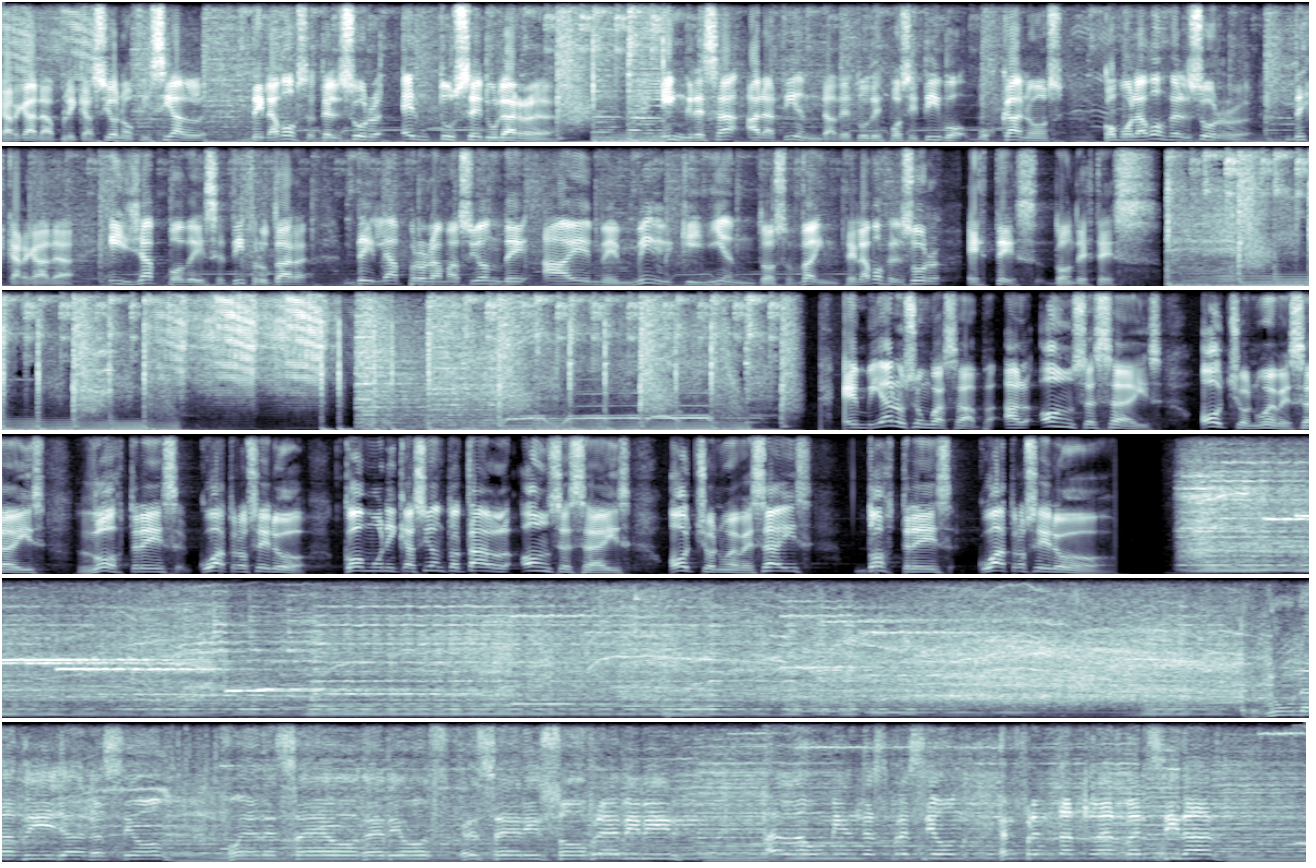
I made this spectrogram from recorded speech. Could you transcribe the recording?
Descarga la aplicación oficial de La Voz del Sur en tu celular. Ingresa a la tienda de tu dispositivo, buscanos como La Voz del Sur, descargala y ya podés disfrutar de la programación de AM 1520 La Voz del Sur, estés donde estés. Envíanos un WhatsApp al 116 896 2340. Comunicación total 116 896 2340. En una villa nación fue deseo de Dios crecer y sobrevivir a la humilde expresión, enfrentar la adversidad,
